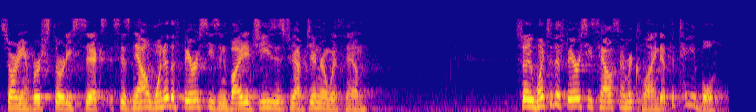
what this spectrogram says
Starting in verse 36, it says, Now one of the Pharisees invited Jesus to have dinner with him. So he went to the Pharisee's house and reclined at the table.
